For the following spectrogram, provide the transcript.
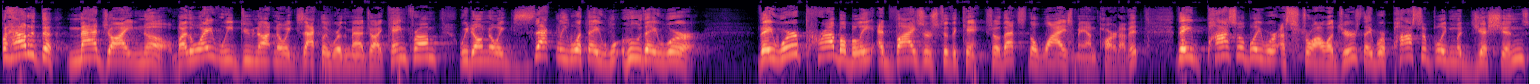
But how did the Magi know? By the way, we do not know exactly where the Magi came from. We don't know exactly what they, who they were. They were probably advisors to the king. So that's the wise man part of it. They possibly were astrologers. They were possibly magicians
